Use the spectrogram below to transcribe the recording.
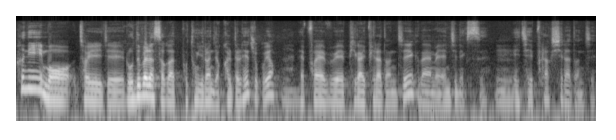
흔히 뭐 저희 이제 load balancer가 보통 이런 역할들을 해주고요. 음. F5의 BIG-IP라든지 그다음에 NGINX, 음. HAProxy라든지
